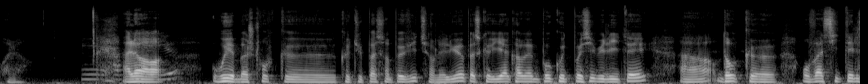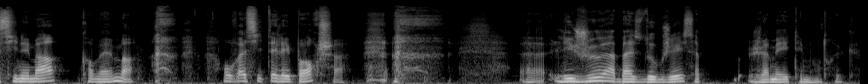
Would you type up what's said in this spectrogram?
Voilà. Alors, oui, bah, je trouve que, que, tu passes un peu vite sur les lieux, parce qu'il y a quand même beaucoup de possibilités. Hein. Donc, euh, on va citer le cinéma, quand même. on va citer les Porsche. Euh, les jeux à base d'objets, ça n'a jamais été mon truc.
